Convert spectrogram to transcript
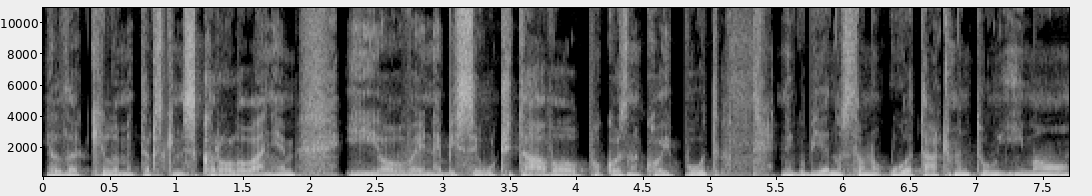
jel da, kilometarskim scrollovanjem i ovaj, ne bi se učitavao po ko zna koji put, nego bi jednostavno u attachmentu imao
